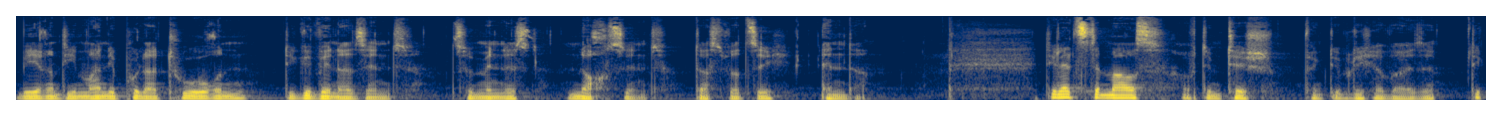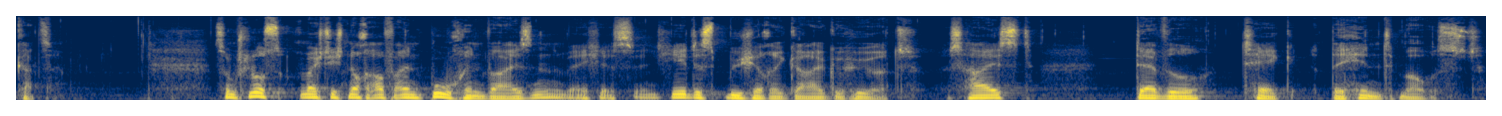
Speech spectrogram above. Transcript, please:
während die Manipulatoren die Gewinner sind zumindest noch sind. Das wird sich ändern. Die letzte Maus auf dem Tisch fängt üblicherweise die Katze. Zum Schluss möchte ich noch auf ein Buch hinweisen, welches in jedes Bücherregal gehört. Es heißt Devil Take the Hint Most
